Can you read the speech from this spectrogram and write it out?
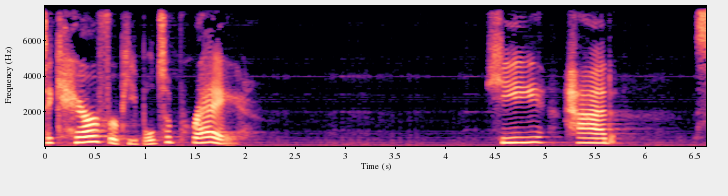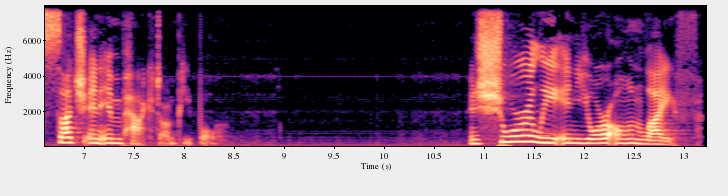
to care for people, to pray. He had such an impact on people. And surely in your own life,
